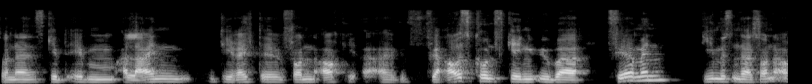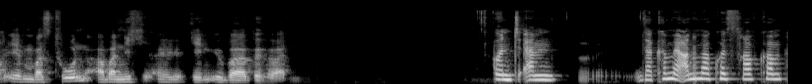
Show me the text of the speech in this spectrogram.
sondern es gibt eben allein die Rechte schon auch äh, für Auskunft gegenüber Firmen. Die müssen da schon auch eben was tun, aber nicht äh, gegenüber Behörden. Und ähm, da können wir auch noch mal kurz drauf kommen.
